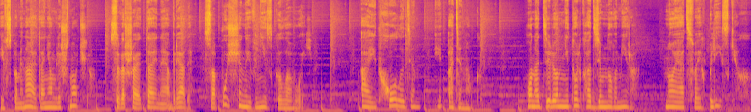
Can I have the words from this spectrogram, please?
и вспоминают о нем лишь ночью, совершая тайные обряды с опущенной вниз головой – Аид холоден и одинок. Он отделен не только от земного мира, но и от своих близких,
